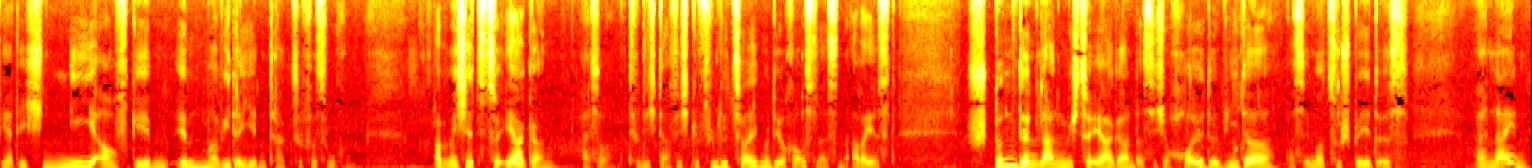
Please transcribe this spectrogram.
werde ich nie aufgeben, immer wieder jeden Tag zu versuchen. Aber mich jetzt zu ärgern, also natürlich darf ich Gefühle zeigen und die auch rauslassen, aber jetzt stundenlang mich zu ärgern, dass ich auch heute wieder, was immer zu spät ist, äh, nein,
